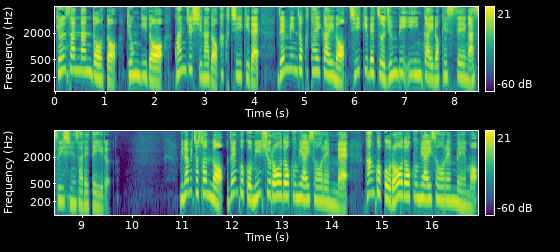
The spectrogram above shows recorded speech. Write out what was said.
キョンサン南道とキョンギ道、クワンジュ市など各地域で全民族大会の地域別準備委員会の結成が推進されている。南朝村の全国民主労働組合総連盟、韓国労働組合総連盟も、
